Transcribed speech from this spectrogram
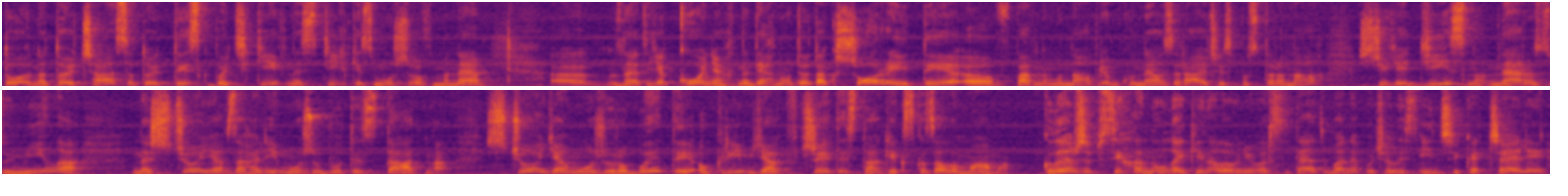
то на той час той тиск батьків настільки змушував мене. е, Знаєте, як конях надягнути отак шори і йти е, в певному напрямку, не озираючись по сторонах, що я дійсно не розуміла, на що я взагалі можу бути здатна, що я можу робити, окрім як вчитись, так як сказала мама. Коли я вже психанула і кинула університет, в мене почались інші качелі.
